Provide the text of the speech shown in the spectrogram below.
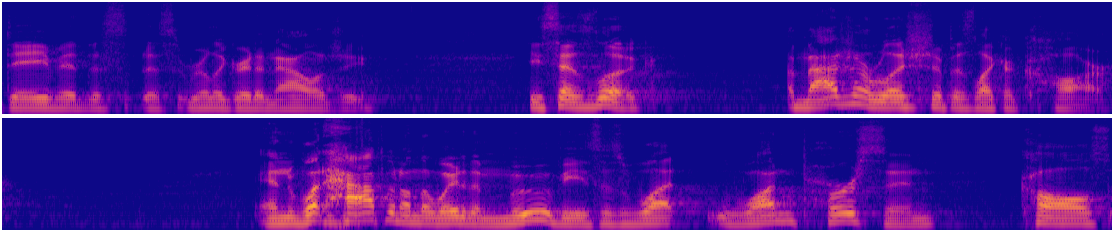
David this, this really great analogy. He says, Look, imagine a relationship is like a car. And what happened on the way to the movies is what one person calls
